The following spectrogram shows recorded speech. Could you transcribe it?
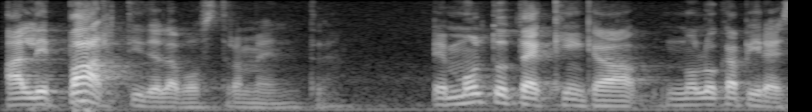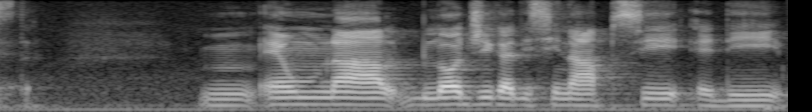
alle parti della vostra mente. È molto tecnica, non lo capireste. mm, è una logica di sinapsi e di...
